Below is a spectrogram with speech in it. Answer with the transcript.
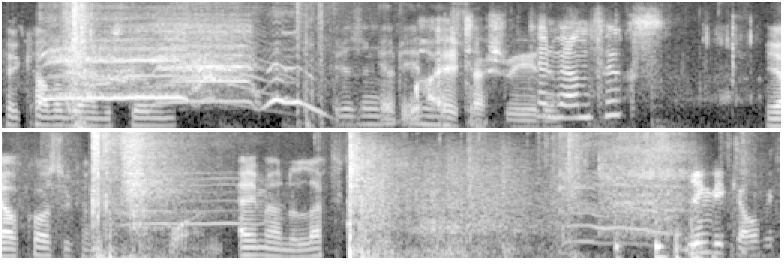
Take cover behind the stones. Wir sind ja die Alter Können Schwede. wir anfix? Yeah, of course you can. One. Enemy on the left. Irgendwie glaube ich.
